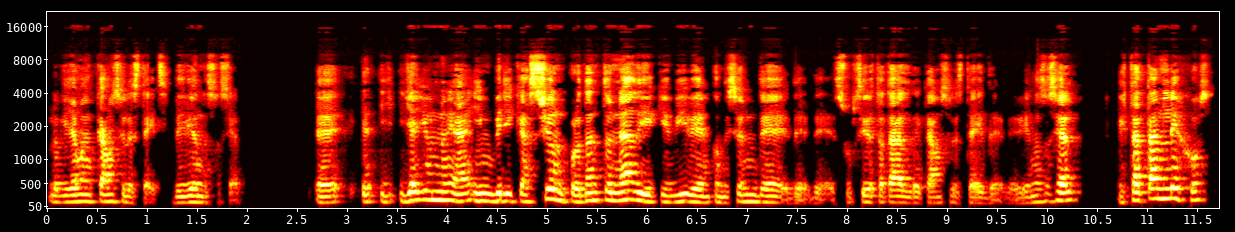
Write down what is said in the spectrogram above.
lo que llaman council estates, vivienda social. Eh, y, hay una imbricación, por lo tanto nadie que vive en condición de, subsidio estatal, de council estate, de, vivienda social, está tan lejos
